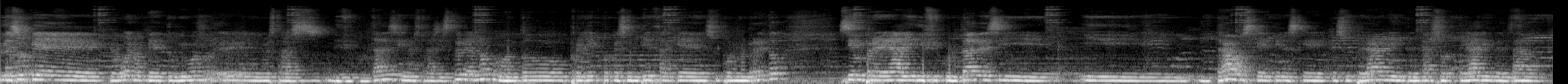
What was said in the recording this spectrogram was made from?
Y eso que, bueno, que tuvimos eh, nuestras dificultades y nuestras historias, ¿no? Como en todo proyecto que se empieza que supone un reto, siempre hay dificultades y, y, trabas que tienes que, que superar intentar sortear, intentar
